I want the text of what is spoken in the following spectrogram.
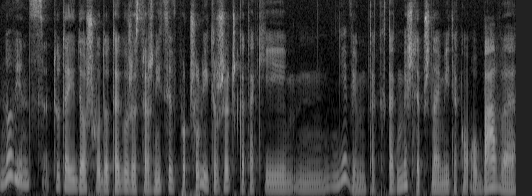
No więc tutaj doszło do tego, że strażnicy poczuli troszeczkę taki, mm, nie wiem, tak, tak myślę przynajmniej, taką obawę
